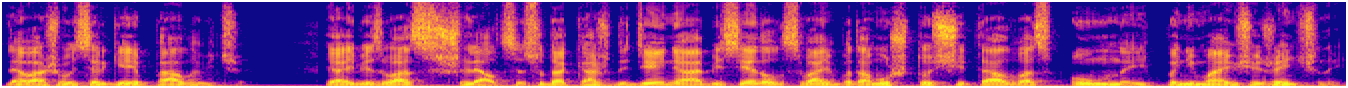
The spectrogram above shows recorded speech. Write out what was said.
для вашего Сергея Павловича? Я и без вас шлялся сюда каждый день, а беседовал с вами потому, что считал вас умной, понимающей женщиной.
